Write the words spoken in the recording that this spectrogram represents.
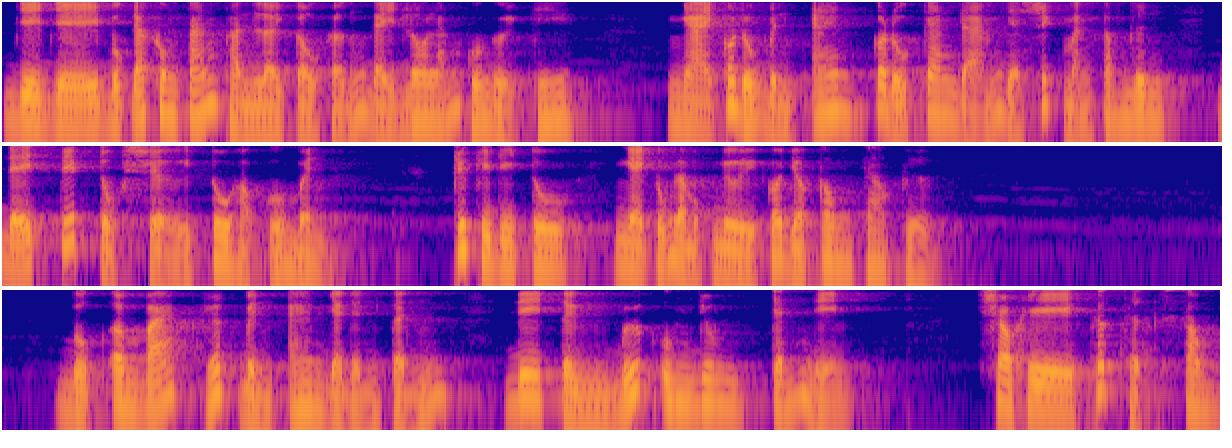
Vì vậy, bụt đã không tán thành lời cầu khẩn đầy lo lắng của người kia. Ngài có đủ bình an, có đủ can đảm và sức mạnh tâm linh để tiếp tục sự tu học của mình trước khi đi tu, ngài cũng là một người có võ công cao cường bụt ôm bát rất bình an và định tĩnh, đi từng bước ung dung, chánh niệm sau khi khất thực xong,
